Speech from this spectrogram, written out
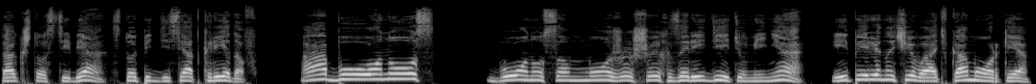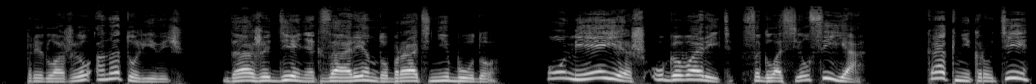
«Так что с тебя сто пятьдесят кредов». «А бонус?» «Бонусом можешь их зарядить у меня и переночевать в коморке», — предложил Анатольевич. «Даже денег за аренду брать не буду. «Умеешь уговорить», — согласился я. Как ни крути,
